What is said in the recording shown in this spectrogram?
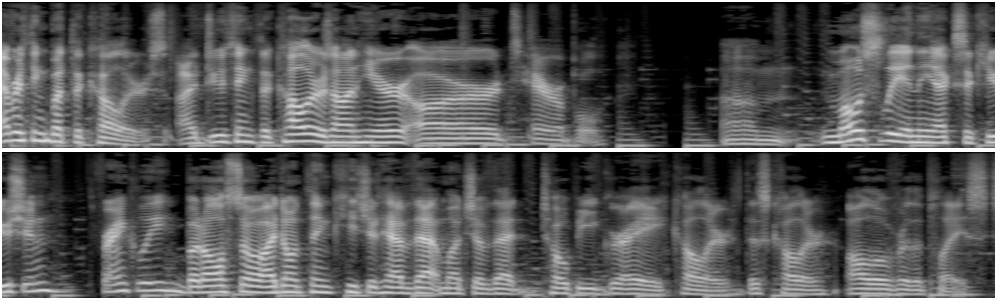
everything but the colors. I do think the colors on here are terrible. Um, mostly in the execution, frankly, but also I don't think he should have that much of that taupey gray color, this color, all over the place.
